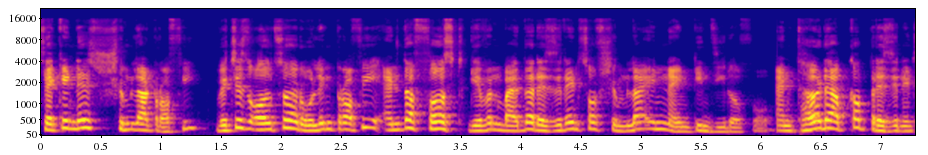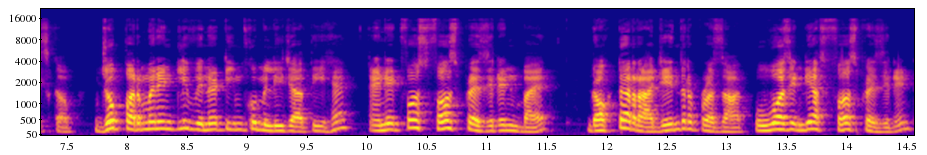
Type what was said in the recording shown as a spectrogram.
second is Shimla trophy which is also rolling trophy and the first given by the residents of Shimla in 1904 and third है आपका प्रेसिडेंट्स कप जो परमानेंटली विनर टीम को मिली जाती है। And it was first president by doctor Rajendra Prasad was India first president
